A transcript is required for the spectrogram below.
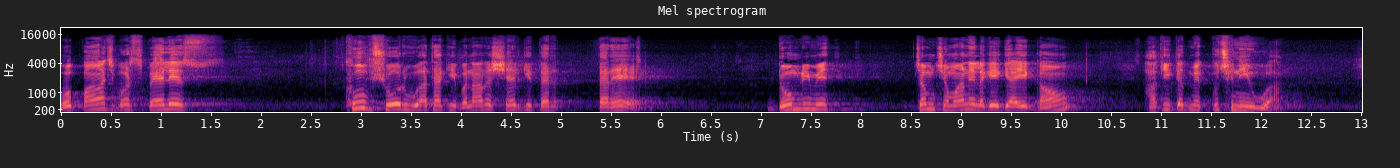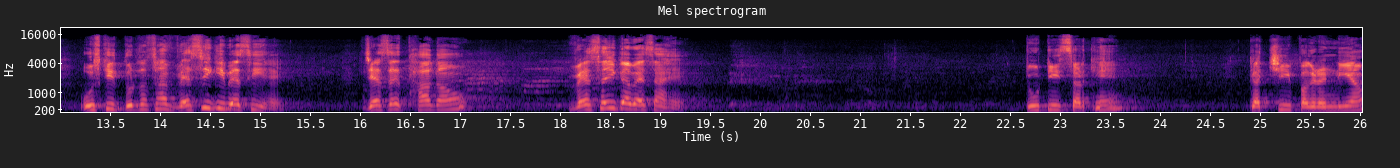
वो पाँच वर्ष पहले खूब शोर हुआ था कि बनारस शहर की तर, तरह डोमरी में चमचमाने लगे गया एक गाँव। हकीकत में कुछ नहीं हुआ। उसकी दुर्दशा वैसी की वैसी है। जैसे था गाँव वैसे ही का वैसा है। टूटी सड़कें कच्ची पगडंडियाँ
